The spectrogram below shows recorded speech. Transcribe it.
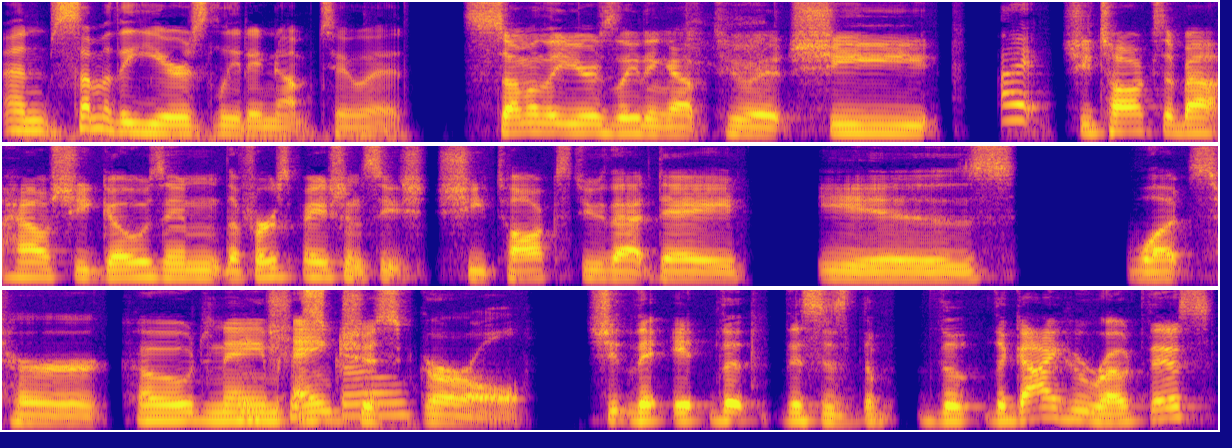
and some of the years leading up to it. some of the years leading up to it. She I she talks about how she goes in the first patient she, she talks to that day is what's her code name Anxious anxious girl, she the, it, the this is the the the guy who wrote this.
